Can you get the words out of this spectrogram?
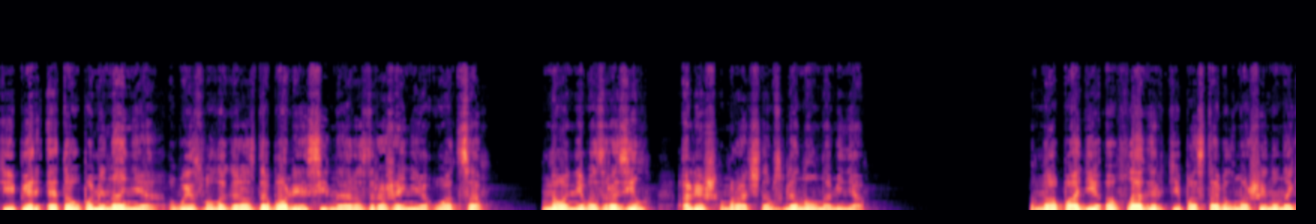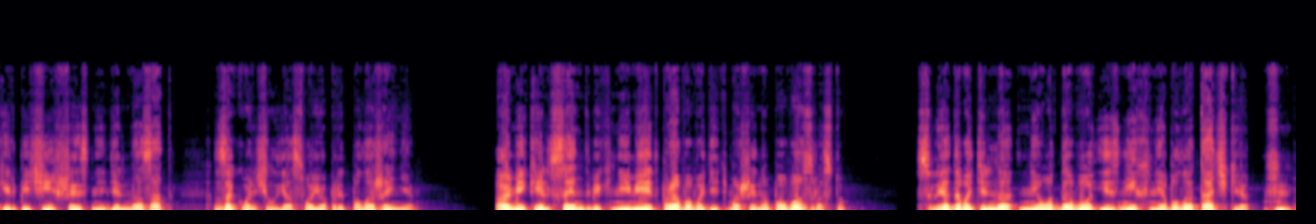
Теперь это упоминание вызвало гораздо более сильное раздражение у отца, но он не возразил, а лишь мрачно взглянул на меня. Но Пади О'Флагерти поставил машину на кирпичи шесть недель назад, закончил я свое предположение. А Микель Сэндвик не имеет права водить машину по возрасту. Следовательно, ни у одного из них не было тачки, хм,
